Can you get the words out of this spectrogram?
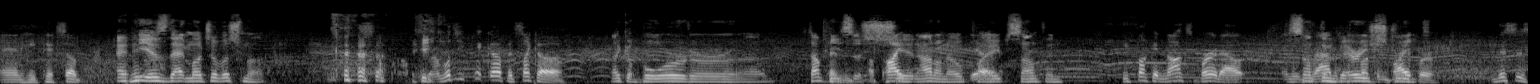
and he picks up. And he is that much of a schmuck, What does he pick up? It's like a like a board or a something, piece of a pipe. shit. I don't know, Yeah. pipe, something. He fucking knocks Bert out, and he Something grabs very the fucking street. Viper. This is.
